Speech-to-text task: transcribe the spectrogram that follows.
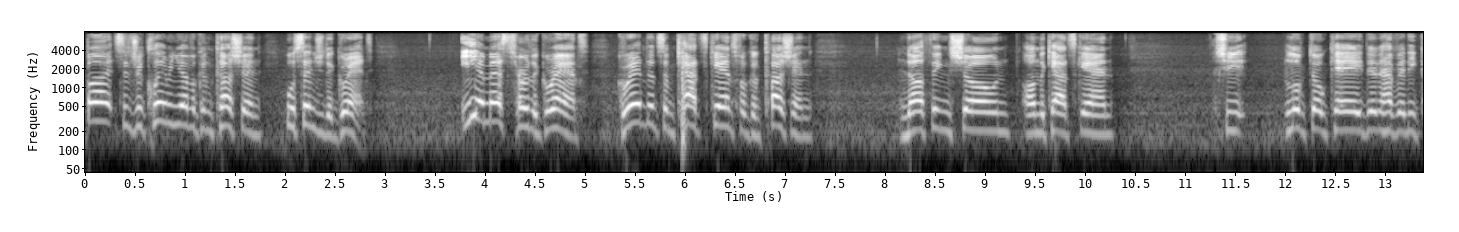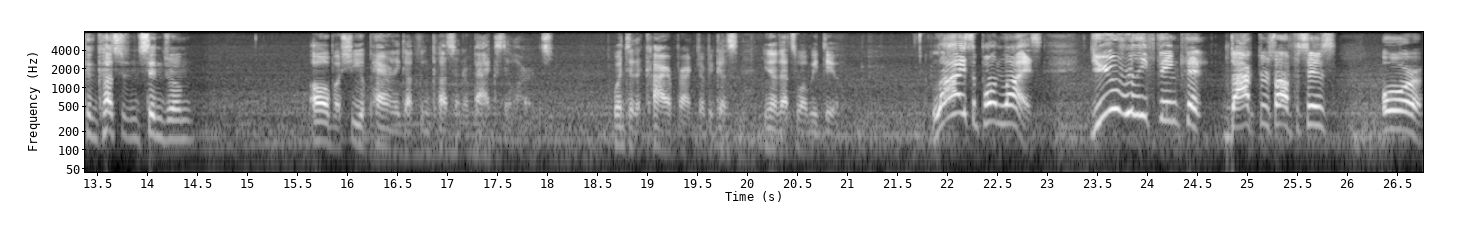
but since you're claiming you have a concussion, we'll send you the grant. EMS her the grant, granted some CAT scans for concussion, nothing shown on the CAT scan. She looked okay, didn't have any concussion syndrome. Oh, but she apparently got concussed and her back still hurts. Went to the chiropractor because, you know, that's what we do. Lies upon lies. Do you really think that doctors' offices or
